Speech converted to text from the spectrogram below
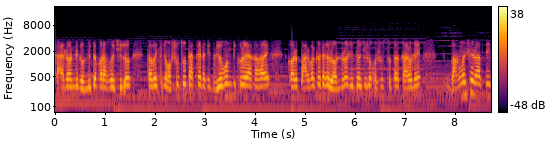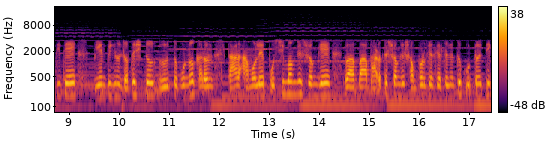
কারাদণ্ডে দণ্ডিত করা হয়েছিল। তবে তিনি অসুস্থ থাকলে তাকে গৃহবন্দী করে রাখা হয়। বারবার করে তাকে লন্ডনও যেতে হয়েছিল অসুস্থতার কারণে। বাংলাদেশের রাজনীতিতে বিএনপি কিন্তু যথেষ্ট গুরুত্বপূর্ণ, কারণ তার আমলে পশ্চিমবঙ্গের সঙ্গে বা- ভারতের সঙ্গে সম্পর্কের ক্ষেত্রে কিন্তু কূটনৈতিক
